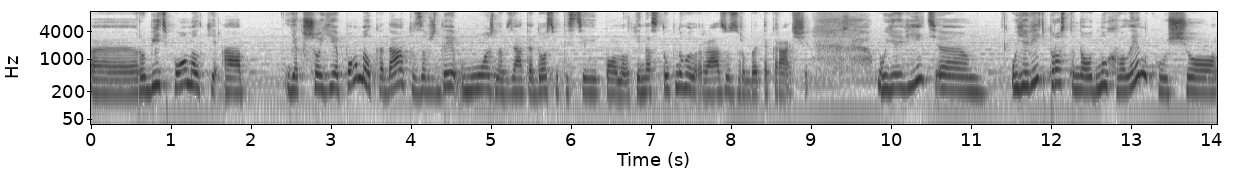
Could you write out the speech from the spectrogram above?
Е, Робіть помилки, а Якщо є помилка, да, то завжди можна взяти досвід із цієї помилки і наступного разу зробити краще. Уявіть, е, уявіть просто на одну хвилинку, що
